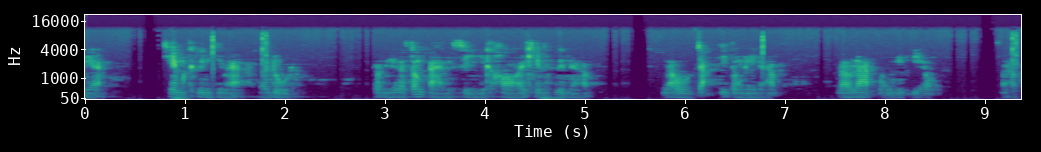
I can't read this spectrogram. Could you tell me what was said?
เนี่ยเข้มขึ้นใช่ไหมเราดูดตรงนี้เราต้องการสีคอให้เข้มขึ้นนะครับ เราจับที่ตรงนี้นะครับ เราลากลงนิดเดียวนะครับ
